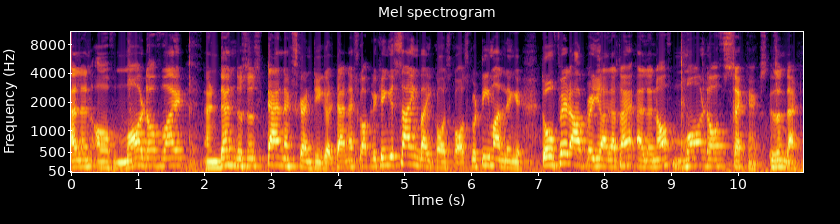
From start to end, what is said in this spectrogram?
l n of mod of y and then this is tan x का इंटीग्रल टेन एक्स को आप लिखेंगे साइन बाई कॉस कॉस को टी मान लेंगे। तो फिर आपका ये आ जाता है l n of mod of sec x is in that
